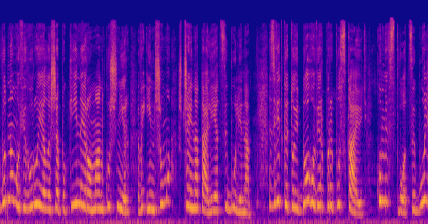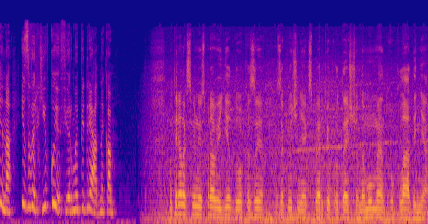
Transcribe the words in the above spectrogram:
В одному фігурує лише покійний Роман Кушнір, в іншому ще й Наталія Цибуліна. Звідки той договір припускають кумівство Цибуліна із верхівкою фірми підрядника. В матеріалах цивільної справи є докази заключення експертів про те, що на момент укладення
